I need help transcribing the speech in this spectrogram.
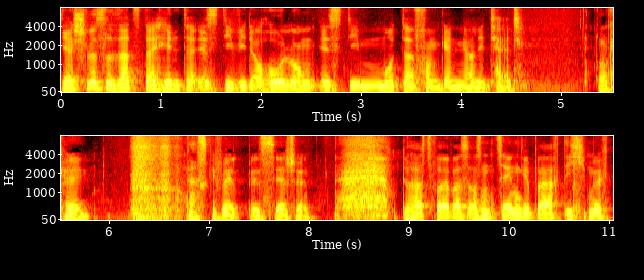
der Schlüsselsatz dahinter ist, die Wiederholung ist die Mutter von Genialität. Okay. Das gefällt mir sehr schön. Du hast vorher was aus dem Zen gebracht. Ich möchte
